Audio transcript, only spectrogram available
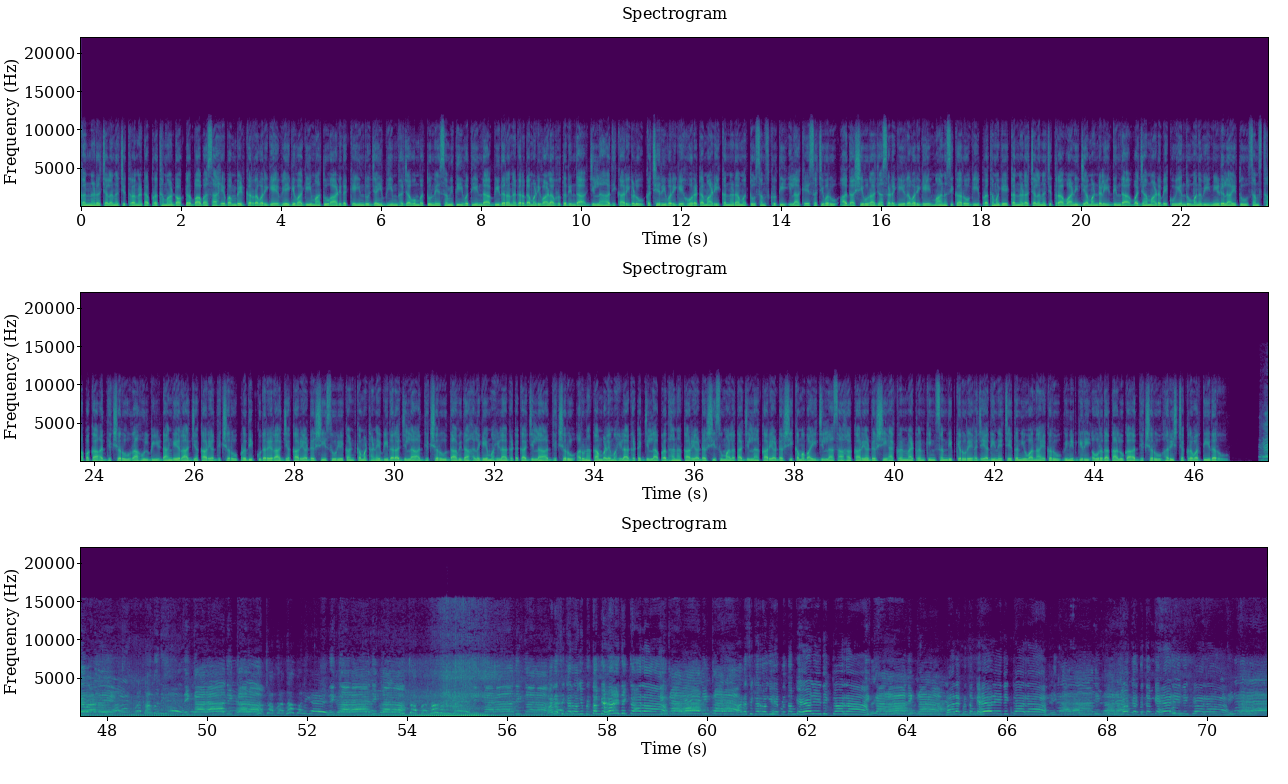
ಕನ್ನಡ ಚಲನಚಿತ್ರ ನಟ ಪ್ರಥಮ ಡಾಕ್ಟರ್ ಬಾಬಾ ಸಾಹೇಬ್ ಅಂಬೇಡ್ಕರ್ ರವರಿಗೆ ವೇಗವಾಗಿ ಮಾತು ಆಡಿದಕ್ಕೆ ಇಂದು ಜೈ ಭೀಮ್ ಧ್ವಜ ಒಂಬತ್ತನೇ ಸಮಿತಿ ವತಿಯಿಂದ ಬೀದರ ನಗರದ ಮಡಿವಾಳ ವೃತ್ತದಿಂದ ಜಿಲ್ಲಾ ಅಧಿಕಾರಿಗಳು ಕಚೇರಿವರೆಗೆ ಹೋರಾಟ ಮಾಡಿ ಕನ್ನಡ ಮತ್ತು ಸಂಸ್ಕೃತಿ ಇಲಾಖೆ ಸಚಿವರು ಆದ ಶಿವರಾಜ ಸಡಗಿ ರವರಿಗೆ ಮಾನಸಿಕ ರೋಗಿ ಪ್ರಥಮಗೆ ಕನ್ನಡ ಚಲನಚಿತ್ರ ವಾಣಿಜ್ಯ ಮಂಡಳಿದಿಂದ ವಜಾ ಮಾಡಬೇಕು ಎಂದು ಮನವಿ ನೀಡಲಾಯಿತು. ಸಂಸ್ಥಾಪಕ ಅಧ್ಯಕ್ಷರು ರಾಹುಲ್ ಬಿ. ಡಾಂಗೆ, ರಾಜ್ಯ ಕಾರ್ಯಾಧ್ಯಕ್ಷರು ಪ್ರದೀಪ್ ಕುದರೆ, ರಾಜ್ಯ ಕಾರ್ಯದರ್ಶಿ ಸೂರ್ಯಕಾಂತ್ ಕಮಠಾಣೆ ಬೀದರ ಜಿಲ್ಲಾ ಅಧ್ಯಕ್ಷರು ದಾವಿದ ಹಲಗೆ ಮಹಿಳಾ ಘಟಕ ಜಿಲ್ಲಾ ಅಧ್ಯಕ್ಷರು ಅರುಣ ಕಾಂಬಳೆ ಮಹಿಳಾ ಘಟಕ ಜಿಲ್ಲಾ ಪ್ರಧಾನ ಕಾರ್ಯದರ್ಶಿ ಸುಮಾಲತಾ ಜಿಲ್ಲಾ ಕಾರ್ಯದರ್ಶಿ ಕಮಬಾಯಿ ಜಿಲ್ಲಾ ಸಹ ಕಾರ್ಯದರ್ಶಿ ಆಕ್ರನ್ ಮ್ಯಾಟ್ರನ್ ಕಿಂಗ್ ಸಂದೀಪ್ ಕೆರೂರೆ ಅಜಯ ದೀನೆ ಚೇತನ್ ಯುವ ನಾಯಕರು ವಿನಿತ್ ಗಿರಿ ಔರದ ತಾಲೂಕಾ ಅಧ್ಯಕ್ಷರು ಹರೀಶ್ ಚಕ್ರವರ್ತಿ ಇದ್ದರು. ಪ್ರತಮ್ಗೆ ಮಾನಸಿಕ ರೋಗಿ ಪ್ರಥಮ್ಗೆ ಹೇಳಿ ಧಿಕ್ಕಾರ ರೋಗಿ ಪ್ರಥಮ್ಗೆ ಹೇಳಿ ಧಿಕ್ಕಾರ. ಬಾಲಕ್ ಪ್ರಥಮ್ಗೆ ಹೇಳಿ ಧಿಕ್ಕಾರ. ಜೋಕರ್ ಪ್ರಥಮ್ಗೆ ಹೇಳಿ ಧಿಕ್ಕಾರ.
